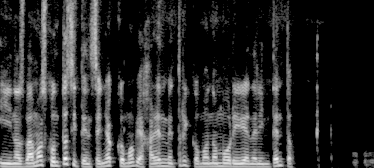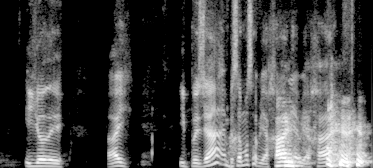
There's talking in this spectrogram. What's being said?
y nos vamos juntos y te enseño cómo viajar en metro y cómo no morir en el intento. Y yo de, ay, y pues ya empezamos a viajar y a viajar.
